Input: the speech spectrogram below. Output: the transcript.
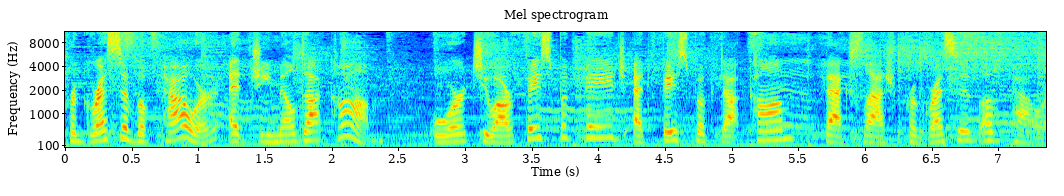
progressiveofpower at gmail.com, or to our Facebook page at facebook.com backslash progressive of power.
